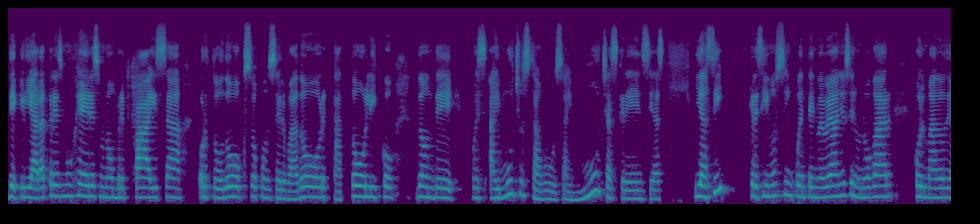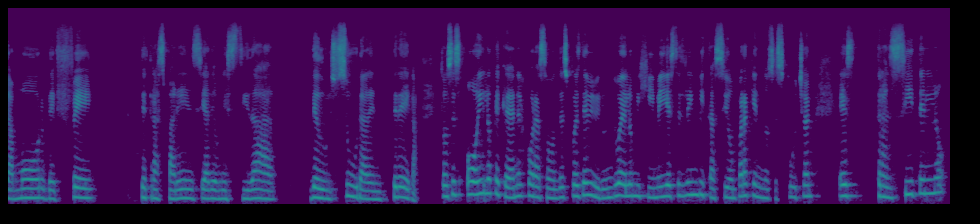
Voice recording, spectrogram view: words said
de criar a tres mujeres, un hombre paisa, ortodoxo, conservador, católico, donde pues hay muchos tabús, hay muchas creencias y así crecimos 59 años en un hogar colmado de amor, de fe, de transparencia, de honestidad, de dulzura, de entrega. Entonces, hoy lo que queda en el corazón después de vivir un duelo, mi Jime, y esta es la invitación para quienes nos escuchan, es transítenlo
